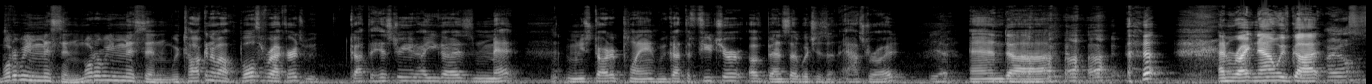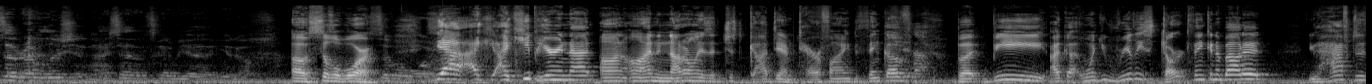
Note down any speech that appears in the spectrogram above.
What are we missing? What are we missing? We're talking about both records. We got the history of how you guys met when you started playing. We've got the future of Bensted, which is an asteroid, yeah. and uh, and right now we've got I also said revolution. I said it's going to be a you know oh Civil War. civil war. Yeah, I, I keep hearing that on online, and not only is it just goddamn terrifying to think of, Yeah. But B, I got when you really start thinking about it, you have to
